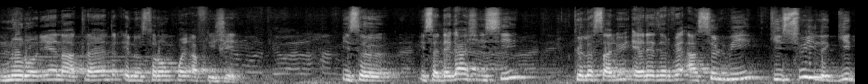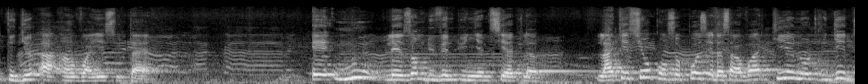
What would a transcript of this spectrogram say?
n'auront rien à craindre et ne seront point affligés. Il se, il se dégage ici que le salut est réservé à celui qui suit le guide que Dieu a envoyé sur terre. Et nous, les hommes du 21e siècle, la question qu'on se pose est de savoir qui est notre guide.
